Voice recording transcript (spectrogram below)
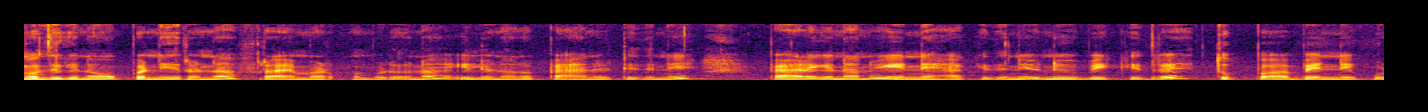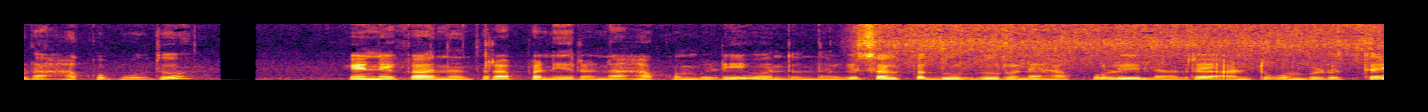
ಮೊದಲಿಗೆ ನಾವು ಪನ್ನೀರನ್ನು ಫ್ರೈ ಮಾಡ್ಕೊಂಡ್ಬಿಡೋಣ. ಇಲ್ಲಿ ನಾನು ಪ್ಯಾನ್ ಇಟ್ಟಿದ್ದೀನಿ. ಪ್ಯಾನಿಗೆ ನಾನು ಎಣ್ಣೆ ಹಾಕಿದ್ದೀನಿ. ನೀವು ಬೇಕಿದ್ರೆ ತುಪ್ಪ, ಬೆಣ್ಣೆ ಕೂಡ ಹಾಕೋಬಹುದು. ಎಣ್ಣೆ ಕಾದ ನಂತರ ಪನ್ನೀರನ್ನು ಹಾಕೊಂಬಿಡಿ. ಒಂದೊಂದಾಗಿ ಸ್ವಲ್ಪ ದೂರ ದೂರನೇ ಹಾಕ್ಕೊಳ್ಳಿ ಇಲ್ಲಾಂದರೆ ಅಂಟ್ಕೊಂಡ್ಬಿಡುತ್ತೆ.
